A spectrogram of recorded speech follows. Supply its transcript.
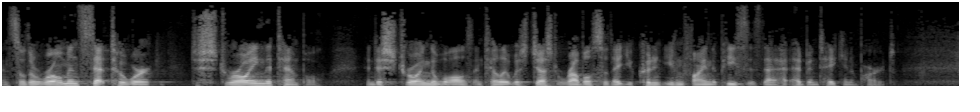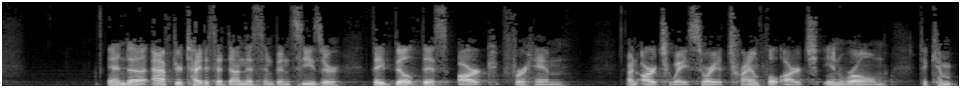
And so the Romans set to work destroying the temple and destroying the walls until it was just rubble so that you couldn't even find the pieces that had been taken apart. And uh, after Titus had done this and been Caesar, they built this ark for him, an archway, sorry, a triumphal arch in Rome to com-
